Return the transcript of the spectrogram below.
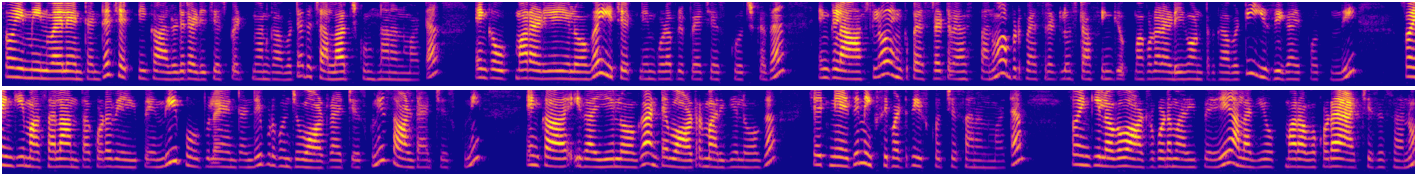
సో ఈ మీన్ వైల్ ఏంటంటే చట్నీకి ఆల్రెడీ రెడీ చేసి పెట్టుకున్నాను కాబట్టి అది చల్లార్చుకుంటున్నాను అనమాట ఇంకా ఉప్మా రెడీ అయ్యేలోగా ఈ చట్నీని కూడా ప్రిపేర్ చేసుకోవచ్చు కదా. ఇంకా లాస్ట్లో ఇంకా పెసరట్టు వేస్తాను. అప్పుడు పెసరట్లో స్టఫింగ్కి ఉప్మా కూడా రెడీగా ఉంటుంది కాబట్టి ఈజీగా అయిపోతుంది. సో ఇంక ఈ మసాలా అంతా కూడా వేగిపోయింది. పోపులో ఏంటంటే ఇప్పుడు కొంచెం వాటర్ యాడ్ చేసుకుని సాల్ట్ యాడ్ చేసుకుని ఇంకా ఇది అయ్యేలోగా అంటే వాటర్ మరిగేలోగా చట్నీ అయితే మిక్సీ పట్టి తీసుకొచ్చేసాను అనమాట సో ఇంక ఈలోగా వాటర్ కూడా మరిగిపోయి అలాగే ఉప్మా రవ్వ కూడా యాడ్ చేసేసాను.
